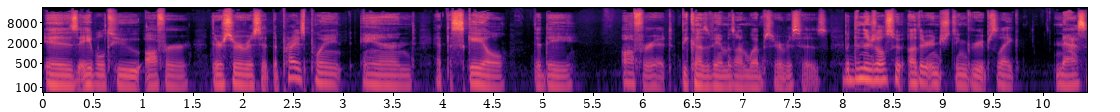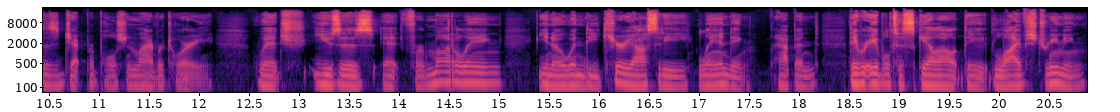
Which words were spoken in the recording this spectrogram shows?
is able to offer their service at the price point and at the scale that they offer it because of Amazon Web Services. But then there's also other interesting groups like NASA's Jet Propulsion Laboratory, which uses it for modeling. You know, when the Curiosity landing happened, they were able to scale out the live streaming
